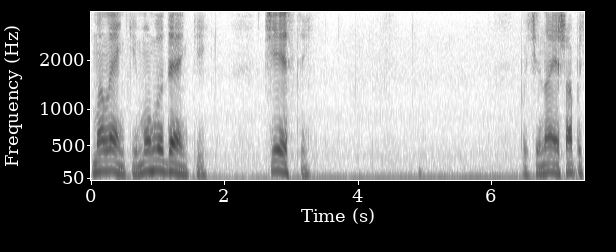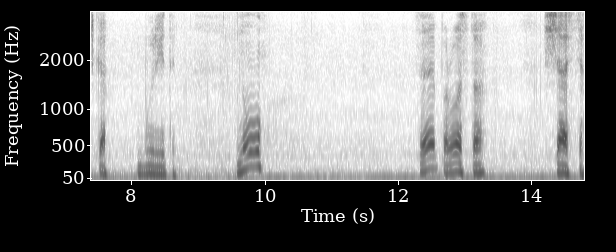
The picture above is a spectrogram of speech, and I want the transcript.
Маленький, молоденький, чистий. Починає шапочка буріти. Ну, це просто щастя.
